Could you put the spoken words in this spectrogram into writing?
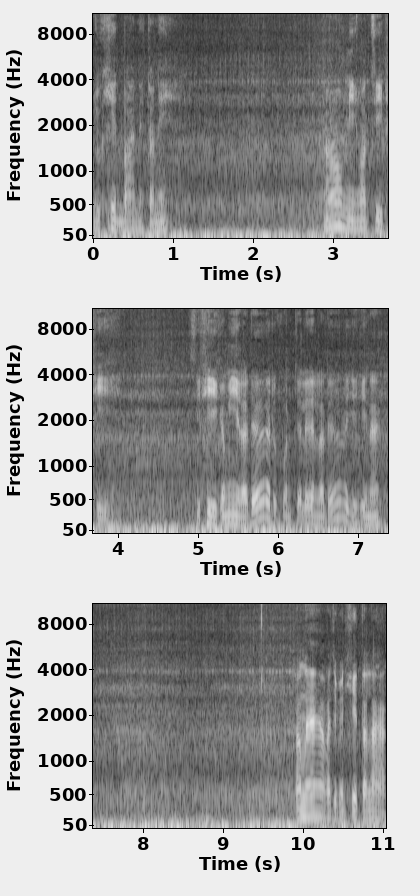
อยู่เขตบ้านในตอนนี้อ้ามีฮอตซีพี GP CP ก็มีแล้วเด้อทุกคนจเจริญแล้วเด้ออยู่ที่นะข้างหน้าก็จะเป็นเขตตลาด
